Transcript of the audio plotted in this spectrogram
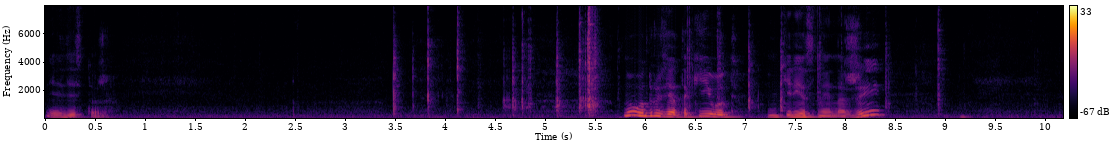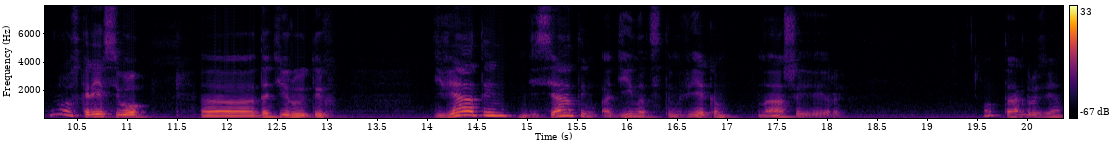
И здесь тоже. Ну вот, друзья, такие вот интересные ножи. Ну, скорее всего, э, датируют их 9, 10, 11 веком нашей эры. Вот так, друзья.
